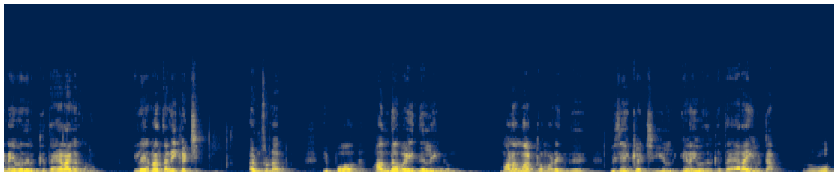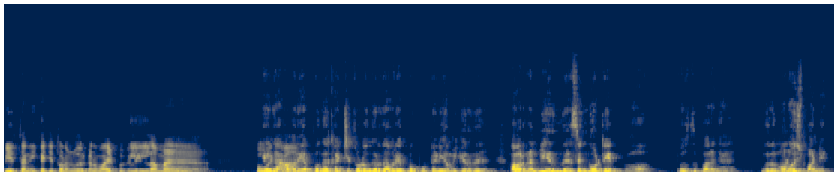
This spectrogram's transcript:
இணைவதற்கு தயாராக இருக்கிறோம். இல்லைன்னா தனி கட்சி அப்படின்னு சொன்னார். இப்போது அந்த வைத்தியலிங்கம் மனமாற்றம் அடைந்து விஜய் கட்சியில் இணைவதற்கு தயாராகிவிட்டார் இப்போ ஓபிஎஸ் தனி கட்சி தொடங்குவதற்கான வாய்ப்புகள் இல்லாமல் ஏங்க அவர் எப்போங்க கட்சி தொடங்குறது அவர் எப்போ கூட்டணி அமைக்கிறது? அவர் நம்பி இருந்த செங்கோட்டையன் இப்போ யோசித்து பாருங்க. முதல்ல மனோஜ் பாண்டியன்.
